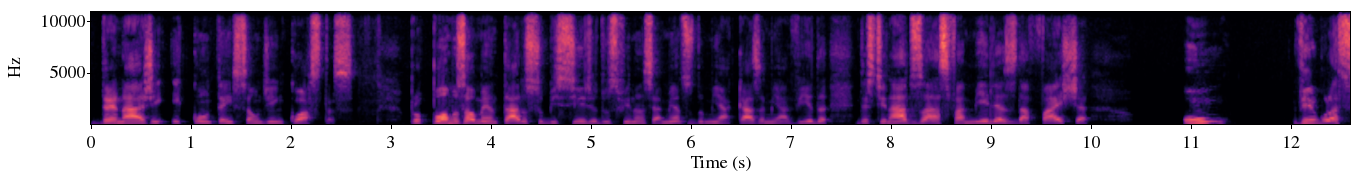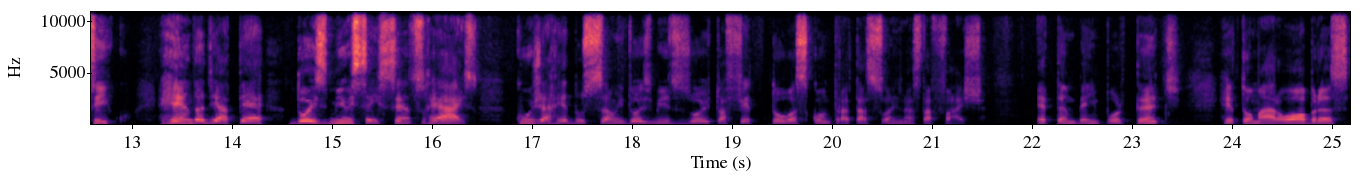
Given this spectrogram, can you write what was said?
drenagem e contenção de encostas. Propomos aumentar o subsídio dos financiamentos do Minha Casa Minha Vida destinados às famílias da faixa 1,5, renda de até R$ 2.600, cuja redução em 2018 afetou as contratações nesta faixa. É também importante retomar obras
